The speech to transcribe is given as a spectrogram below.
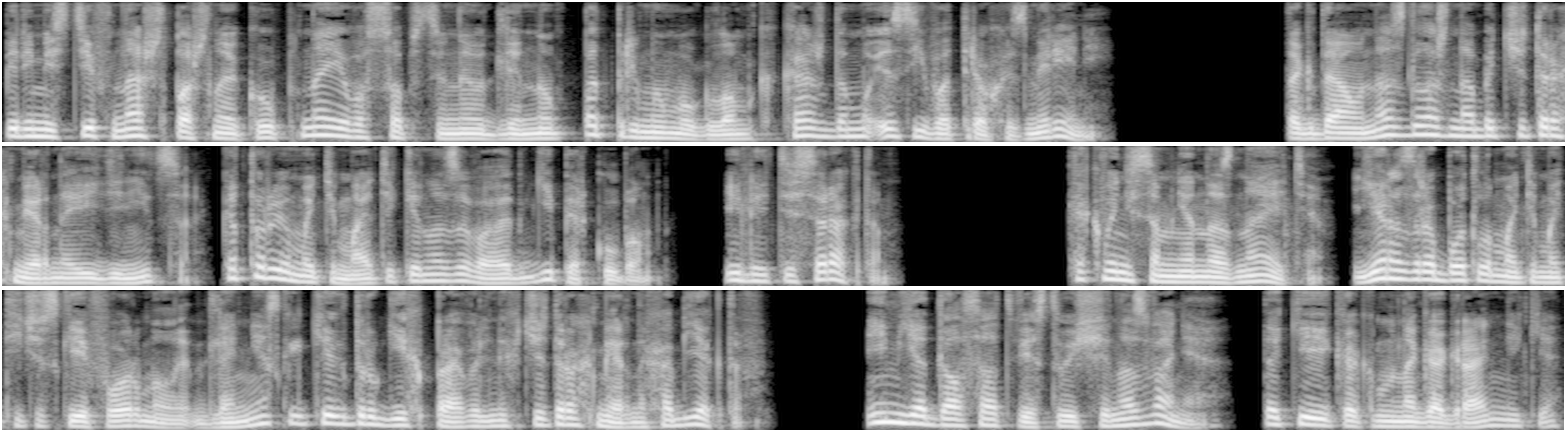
переместив наш сплошной куб на его собственную длину под прямым углом к каждому из его трех измерений. Тогда у нас должна быть четырехмерная единица, которую математики называют гиперкубом или тессерактом. Как вы, несомненно, знаете, я разработал математические формулы для нескольких других правильных четырехмерных объектов. Им я дал соответствующие названия, такие как многогранники,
